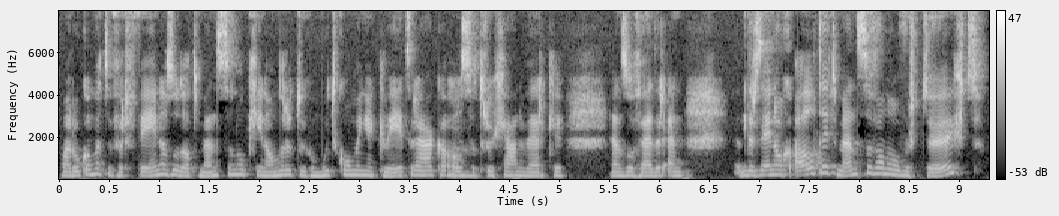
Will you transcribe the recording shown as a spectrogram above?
maar ook om het te verfijnen, zodat mensen ook geen andere tegemoetkomingen kwijtraken als Mm. ze terug gaan werken en zo verder. En er zijn nog altijd mensen van overtuigd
